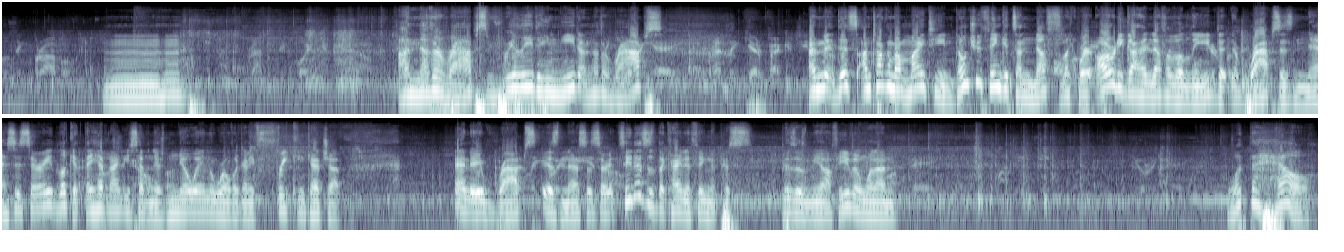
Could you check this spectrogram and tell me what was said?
Losing Bravo. Mm-hmm. Rats deployed inbound. Another raps? Really? They need another raps? And this, I'm talking about my team. Don't you think it's enough? Like, we're already got enough of a lead that the raps is necessary? Look at, they have 97. There's no way in the world they're going to freaking catch up. And a raps is necessary. See, this is the kind of thing that piss, pisses me off, even when I'm... What the hell?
